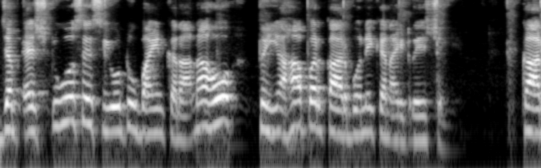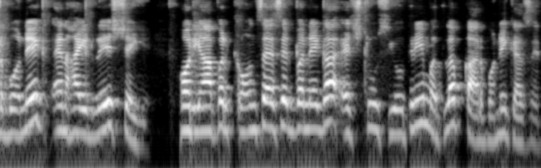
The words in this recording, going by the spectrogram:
जब H2O से CO2 बाइंड कराना हो तो यहाँ पर कार्बोनिक एनाइड्रेज चाहिए। कार्बोनिक एनहाइड्रेज चाहिए। और यहाँ पर कौन सा एसिड बनेगा? H2CO3 मतलब कार्बोनिक एसिड।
